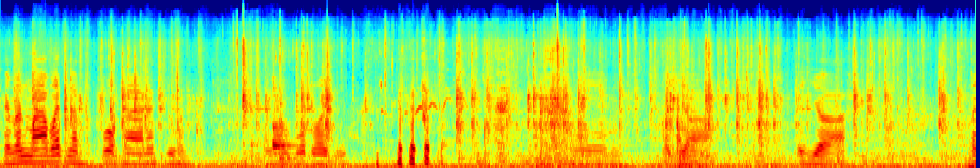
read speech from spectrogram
ให้มันมาเบิดนะพวกหานะดูมันไอ้พวกรอยกูแม่งไอ้ยาไอ้ยาไอ้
